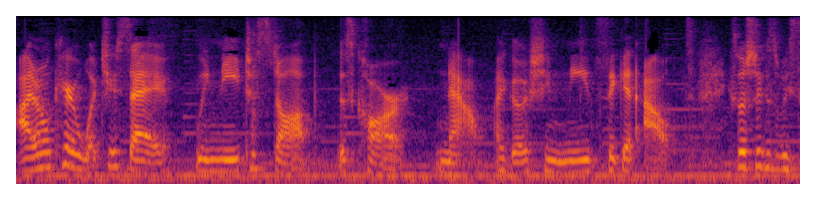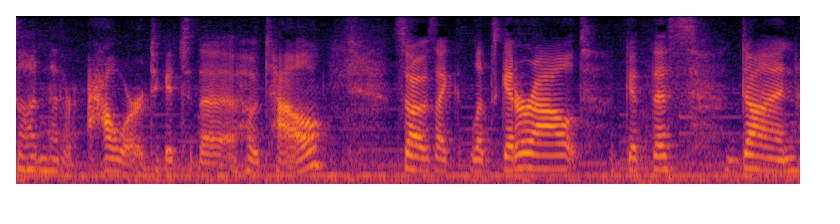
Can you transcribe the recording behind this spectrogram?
I don't care what you say, we need to stop this car now. I go, she needs to get out, especially because we still had another hour to get to the hotel. So I was like, let's get her out, get this done,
